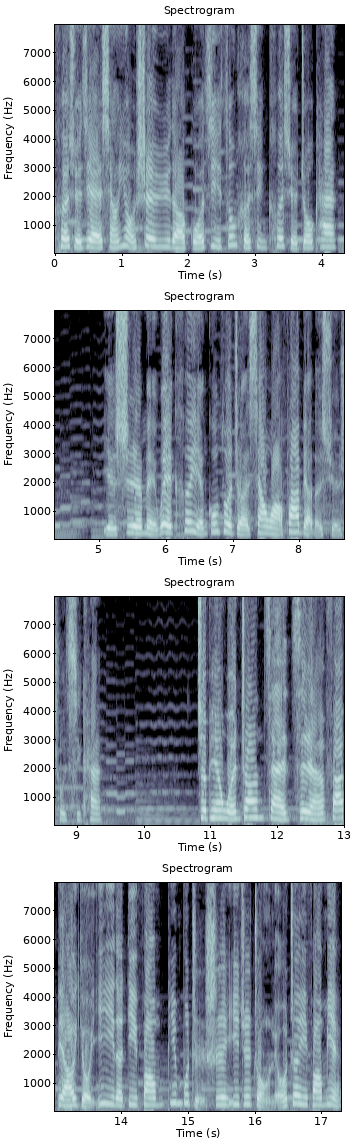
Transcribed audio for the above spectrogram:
科学界享有盛誉的国际综合性科学周刊，也是每位科研工作者向往发表的学术期刊。这篇文章在《自然》发表有意义的地方，并不只是抑制肿瘤这一方面。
